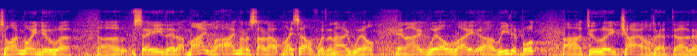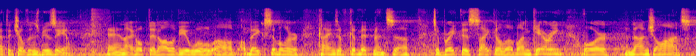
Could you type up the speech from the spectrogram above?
So I'm going to uh, uh, say that my, I'm going to start out myself with an I will, and I will write, uh, read a book uh, to a child at, uh, at the Children's Museum. And I hope that all of you will uh, make similar kinds of commitments uh, to break this cycle of uncaring or nonchalance.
